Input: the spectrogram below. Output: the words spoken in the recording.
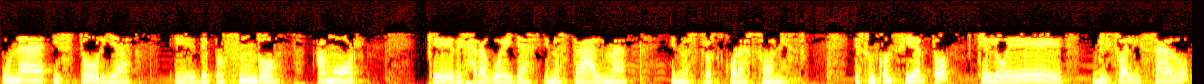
una historia eh, de profundo amor que dejará huella en nuestra alma, en nuestros corazones. Es un concierto que lo he visualizado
